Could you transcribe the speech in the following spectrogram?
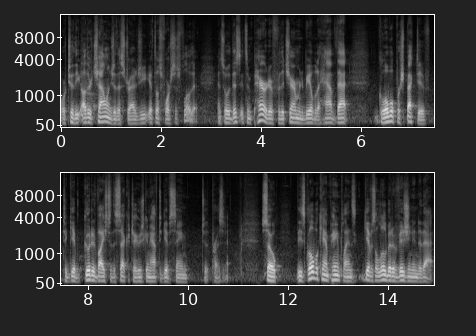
or to the other challenge of the strategy if those forces flow there. And so this, it's imperative for the chairman to be able to have that global perspective to give good advice to the secretary who's going to have to give same to the president. So these global campaign plans give us a little bit of vision into that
